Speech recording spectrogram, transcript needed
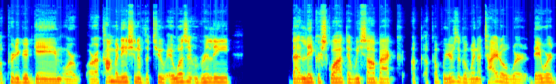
a pretty good game or or a combination of the two. It wasn't really that Laker squad that we saw back a, a couple years ago win a title where they were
